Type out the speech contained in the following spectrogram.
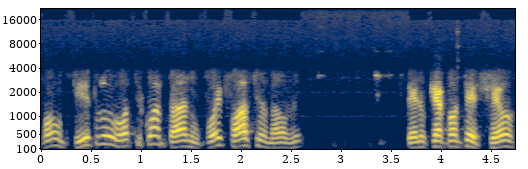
foi um título, vou te contar, não foi fácil não, viu? Pelo que aconteceu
